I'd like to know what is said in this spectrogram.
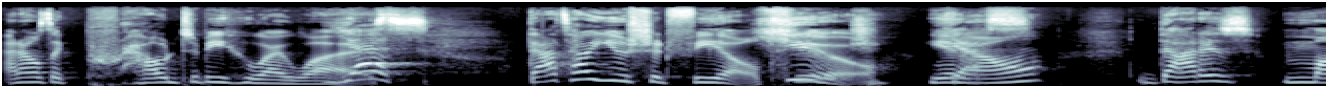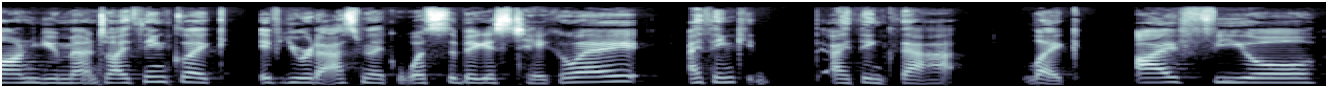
and I was like proud to be who I was. Yes. That's how you should feel too, Huge. you Yes. know? That is monumental. I think like if you were to ask me like what's the biggest takeaway, I think I think that like I feel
